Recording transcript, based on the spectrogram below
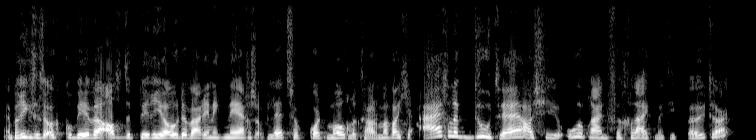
En Brieke zegt ook, ik probeer wel altijd de periode waarin ik nergens op let zo kort mogelijk te houden. Maar wat je eigenlijk doet, hè, als je je oerbrein vergelijkt met die peuter.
